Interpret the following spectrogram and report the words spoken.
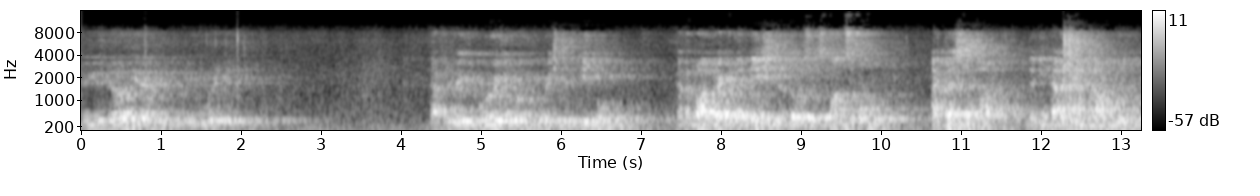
Do you know him to be worthy? After inquiry among the Christian people, and upon recommendation of those responsible, I testify that he has been found worthy.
